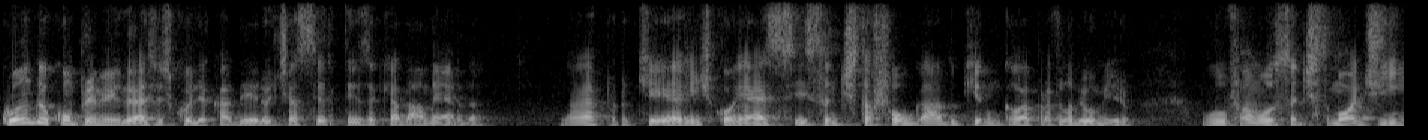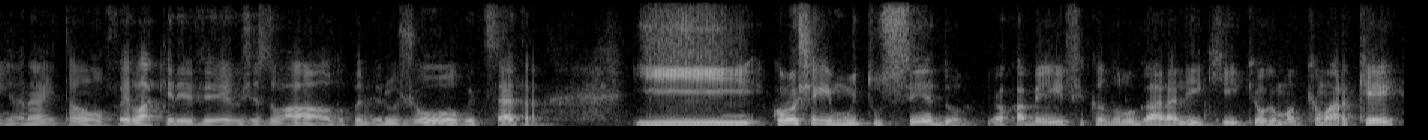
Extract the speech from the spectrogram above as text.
Quando eu comprei meu ingresso e escolhi a cadeira, eu tinha certeza que ia dar merda, né? Porque a gente conhece Santista folgado que nunca vai para Vila Belmiro, o famoso Santista modinha, né? Então foi lá querer ver o Gesualdo, o primeiro jogo, etc. E como eu cheguei muito cedo, eu acabei ficando no lugar ali que, que, eu, que eu marquei.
